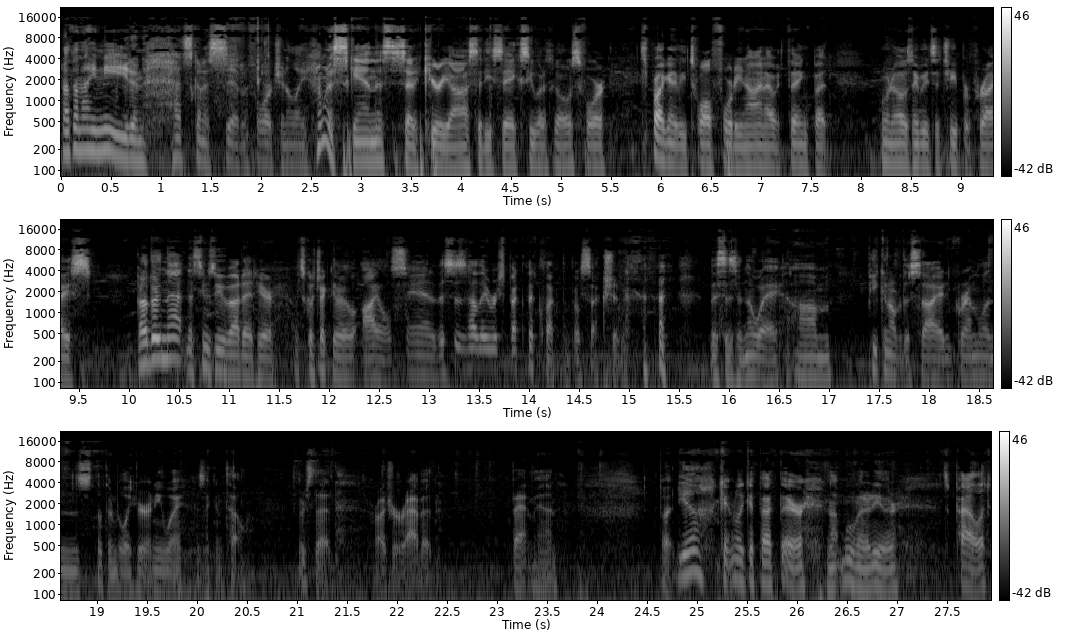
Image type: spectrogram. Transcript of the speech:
nothing I need, and that's gonna sit, unfortunately. I'm gonna scan this just out of curiosity's sake, see what it goes for. It's probably gonna be 12.49, I would think, but who knows? Maybe it's a cheaper price. But other than that, that seems to be about it here. Let's go check the aisles. And this is how they respect the collectible section. this is in the way. Um, peeking over the side, Gremlins, nothing really here anyway, as I can tell. There's that Roger Rabbit, Batman. But yeah, can't really get back there. Not moving it either. It's a pallet.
